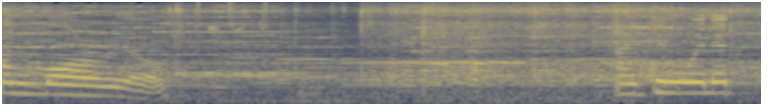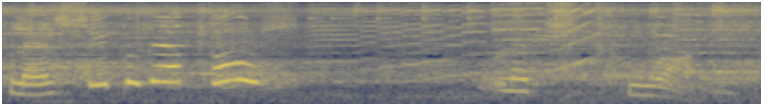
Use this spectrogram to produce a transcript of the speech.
on, Mario. I think we need Plessie to get those. Let's try.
